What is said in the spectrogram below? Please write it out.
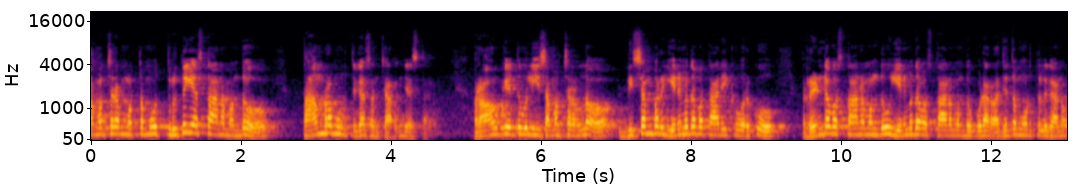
సంవత్సరం మొత్తము తృతీయ స్థానమందు తామ్రమూర్తిగా సంచారం చేస్తారు. రాహుకేతువులు ఈ సంవత్సరంలో డిసెంబర్ ఎనిమిదవ తారీఖు వరకు రెండవ స్థానమందు ఎనిమిదవ స్థానమందు కూడా రజతమూర్తులుగాను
